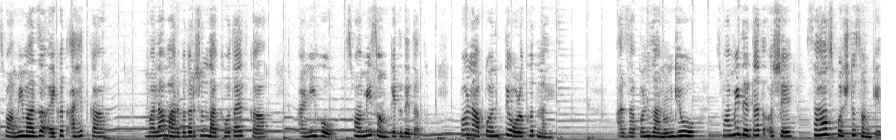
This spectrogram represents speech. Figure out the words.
स्वामी माझं ऐकत आहेत का? मला मार्गदर्शन दाखवतायत का? आणि हो स्वामी संकेत देतात पण आपण ते ओळखत नाही. आज आपण जाणून घेऊ स्वामी देतात असे सहा स्पष्ट संकेत.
